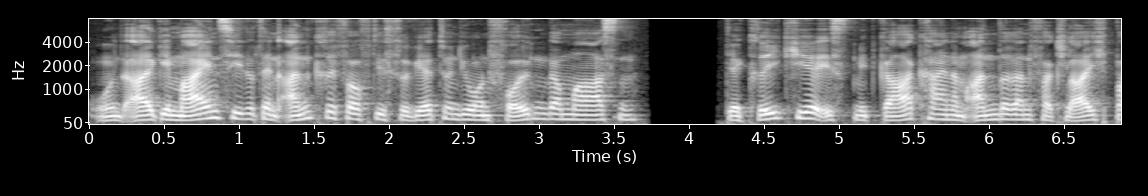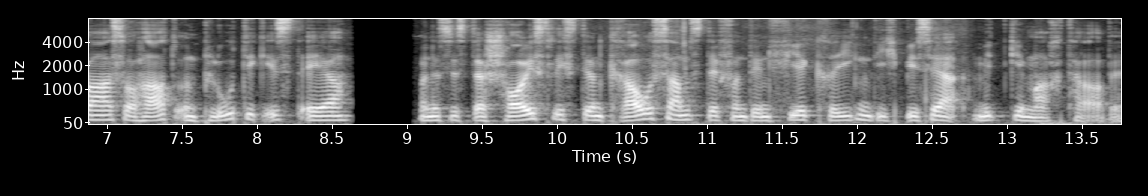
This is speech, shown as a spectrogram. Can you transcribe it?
Und allgemein sieht er den Angriff auf die Sowjetunion folgendermaßen Der Krieg hier ist mit gar keinem anderen vergleichbar, so hart und blutig ist er, und es ist der scheußlichste und grausamste von den vier Kriegen, die ich bisher mitgemacht habe.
